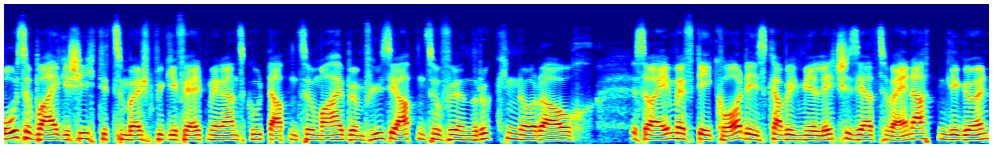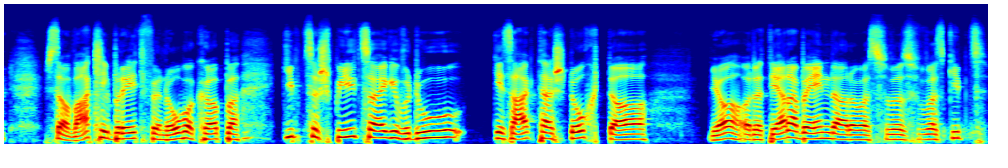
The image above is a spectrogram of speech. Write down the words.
Bosoball-Geschichte zum Beispiel gefällt mir ganz gut. Ab und zu mache ich beim Physio ab und zu für den Rücken oder auch so ein MFD Core, das habe ich mir letztes Jahr zu Weihnachten gegönnt. So ein Wackelbrett für den Oberkörper. Gibt es so Spielzeuge, wo du gesagt hast, doch, da, ja, oder Terrabänder oder was, was, was gibt's?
